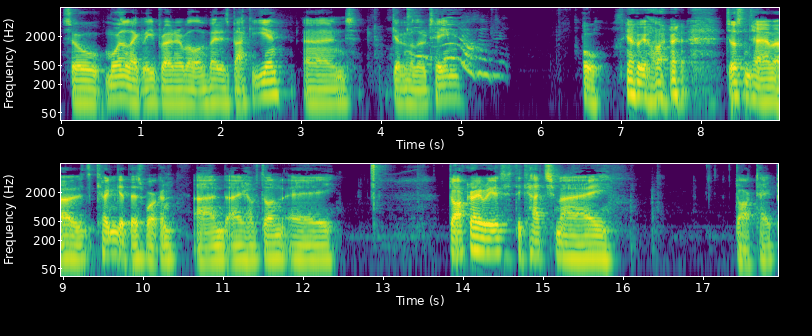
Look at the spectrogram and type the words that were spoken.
So more than likely, Browner will invite us back again and get another team. Oh, here we are. Just in time, I couldn't get this working, and I have done a Darkrai raid to catch my Dark type.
